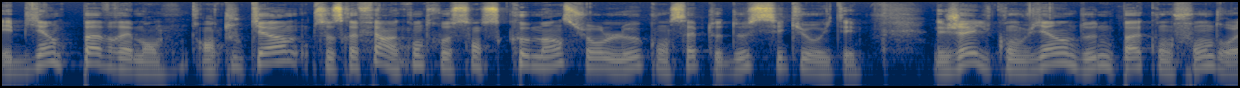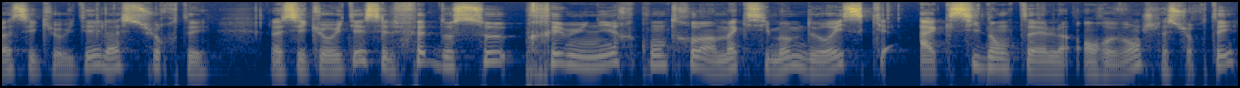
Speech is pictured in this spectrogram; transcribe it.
Eh bien, pas vraiment. En tout cas, ce serait faire un contresens commun sur le concept de sécurité. Déjà, il convient de ne pas confondre la sécurité et la sûreté. La sécurité, c'est le fait de se prémunir contre un maximum de risques accidentels. En revanche, la sûreté,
